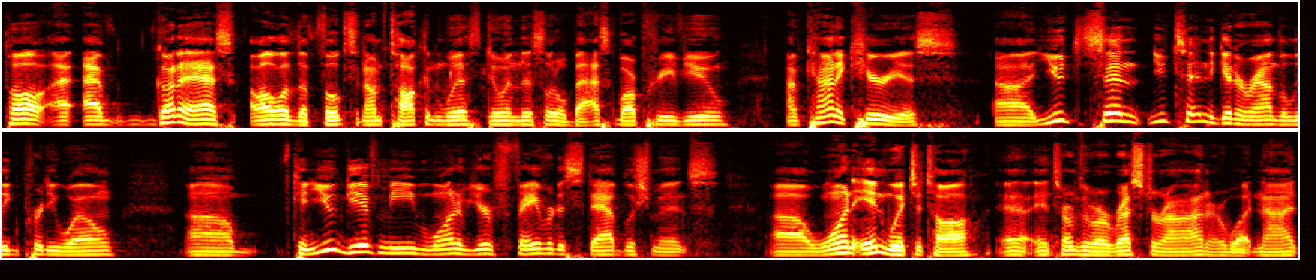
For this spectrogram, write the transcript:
Paul, I, I've got to ask all of the folks that I'm talking with doing this little basketball preview. I'm kind of curious. Uh, you tend you tend to get around the league pretty well. Um, can you give me one of your favorite establishments, uh, one in Wichita uh, in terms of a restaurant or whatnot,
